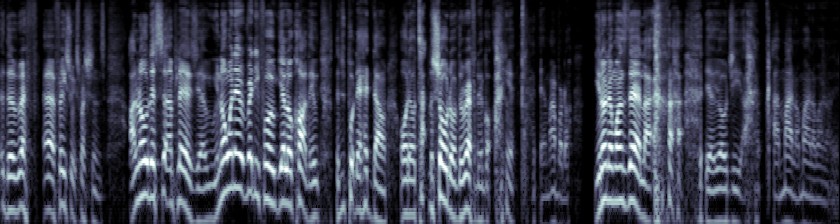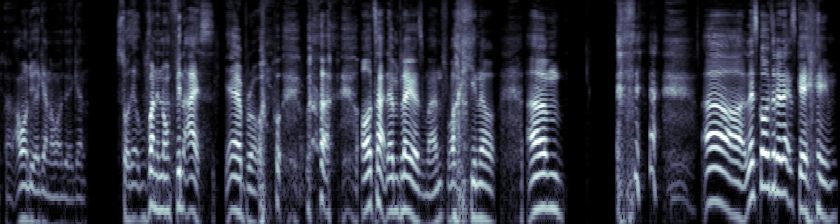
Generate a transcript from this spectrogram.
the ref uh, facial expressions. I know there's certain players, yeah. We know when they're ready for a yellow card, they they just put their head down or they'll tap the shoulder of the ref and they go, yeah, yeah, my brother. You know them ones there, like, yeah, yo, G, I, I mine, I mine, I mine. I won't do it again. I won't do it again. So they're running on thin ice. Yeah, bro. All type them players, man. Fuck you know. Um uh let's go to the next game.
